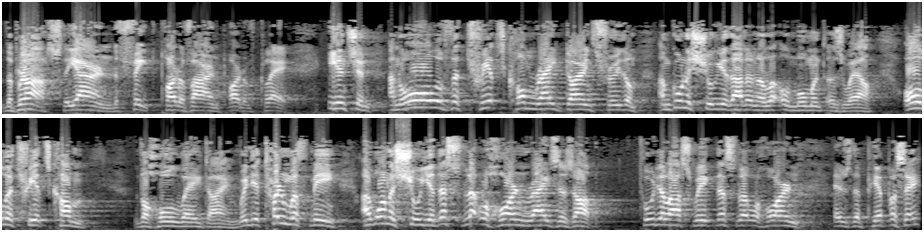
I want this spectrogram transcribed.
the brass, the iron, the feet, part of iron, part of clay. Ancient, and all of the traits come right down through them. I'm going to show you that in a little moment as well. All the traits come the whole way down. Will you turn with me? I want to show you this little horn rises up. I Told you last week, this little horn is the papacy.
